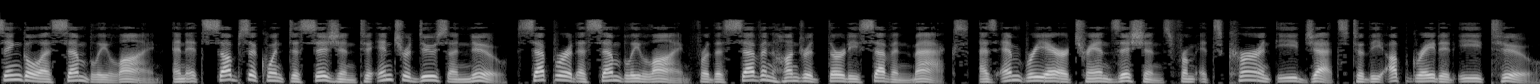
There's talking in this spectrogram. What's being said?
single assembly line, and its subsequent decision to introduce a new, separate assembly line for the 737 MAX, as Embraer transitions from its current E-jets to the upgraded E2,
